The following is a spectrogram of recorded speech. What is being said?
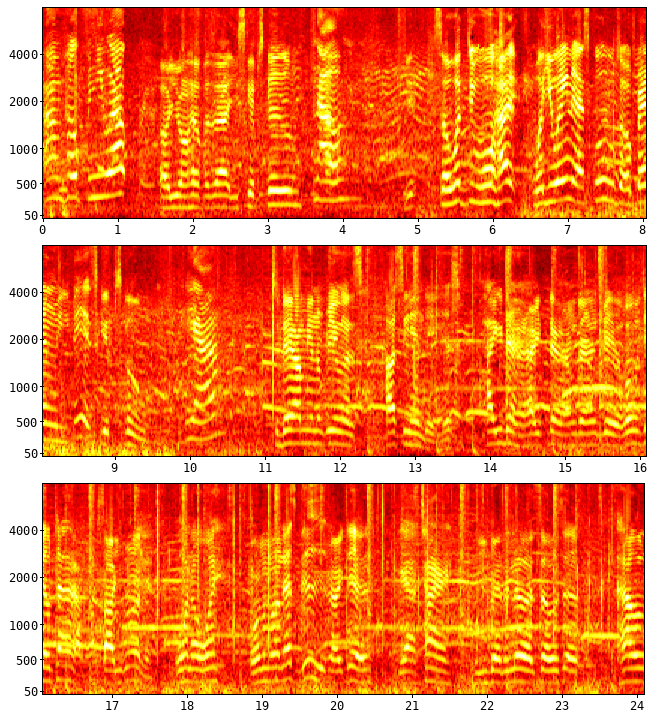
I'm helping you out. Oh, you gonna help us out? You skip school? No. Yeah. So what you? Well, how, well, you ain't at school, so apparently you did skip school. Yeah. Today I'm interviewing Haciendas. How you doing? How you doing? I'm doing good. What was your time? I saw you running. 101. 101, that's good right there. Yeah, tiring. You better know it. So, so how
